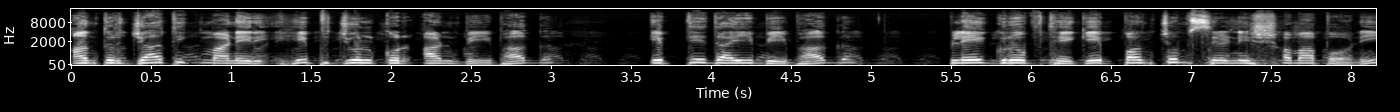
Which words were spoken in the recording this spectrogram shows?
আন্তর্জাতিক মানের হিফজুল কোরআন বিভাগ, ইবতেদায়ী বিভাগ, প্লে গ্রুপ থেকে পঞ্চম শ্রেণির সমাপনী,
